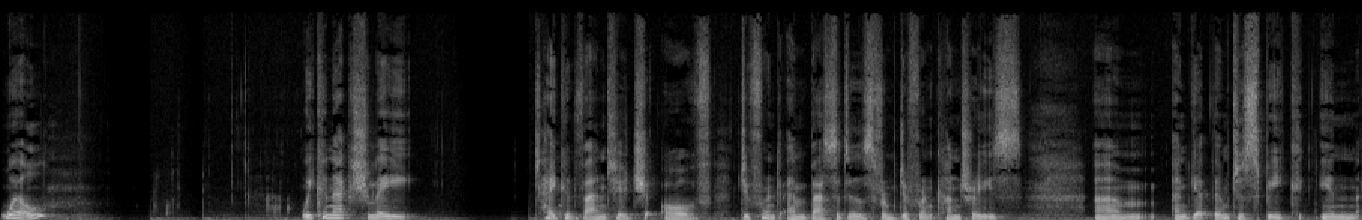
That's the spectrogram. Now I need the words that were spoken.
well, we can actually take advantage of different ambassadors from different countries um, and get them to speak in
